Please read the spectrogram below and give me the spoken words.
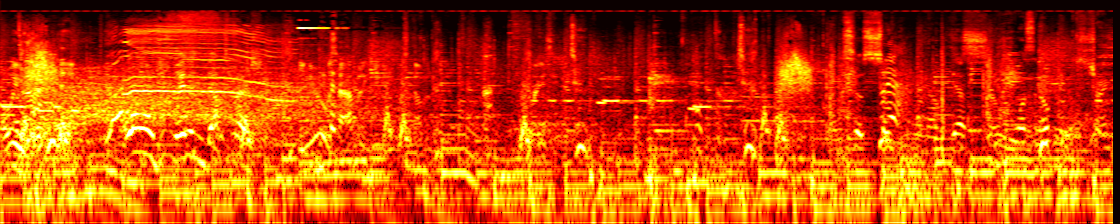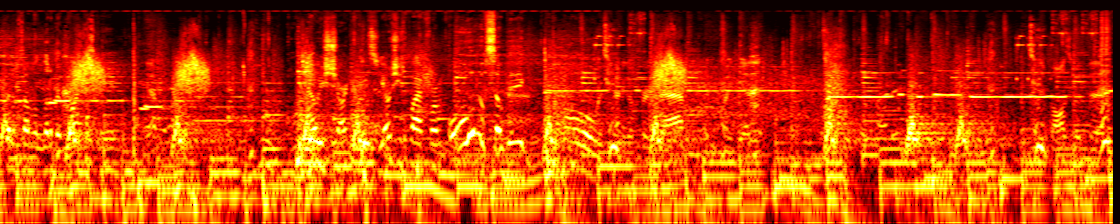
Oh, he waited. Oh, just waited and down smash. He knew it was happening. He knew it was coming. Crazy. So so, you know, yeah, he wants an opening, just trying to put himself a little bit more in. Yep. Now he's sharking this Yoshi's platform. Oh, so big! Oh, he's trying to go for a grab. Couldn't quite get it. Really ballsy with it.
